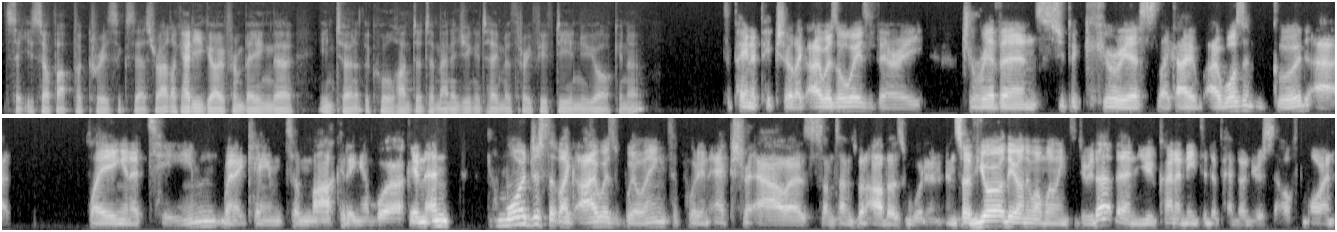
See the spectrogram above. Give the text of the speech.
set yourself up for career success, right? Like, how do you go from being the intern at the Cool Hunter to managing a team of 350 in New York, you know? To paint a picture, like, I was always very driven, super curious. Like, I, I wasn't good at playing in a team when it came to marketing and work. And, and, more just that like I was willing to put in extra hours sometimes when others wouldn't. And so if you're the only one willing to do that, then you kind of need to depend on yourself more. And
